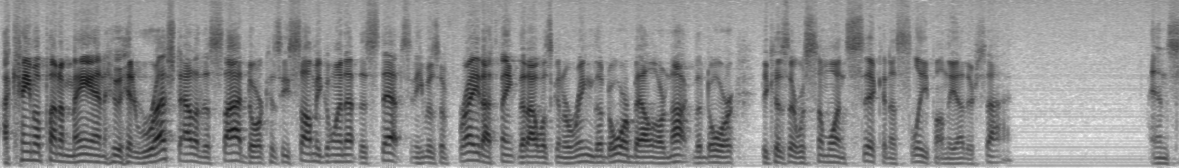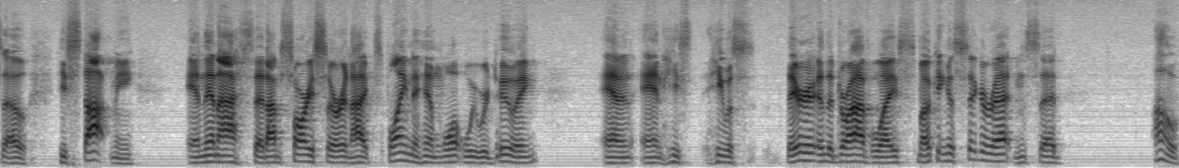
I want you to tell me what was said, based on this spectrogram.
I came upon a man who had rushed out of the side door because he saw me going up the steps and he was afraid, I think, that I was going to ring the doorbell or knock the door because there was someone sick and asleep on the other side. And so he stopped me. And then I said, I'm sorry, sir. And I explained to him what we were doing. And, and he, he was there in the driveway smoking a cigarette and said, Oh,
